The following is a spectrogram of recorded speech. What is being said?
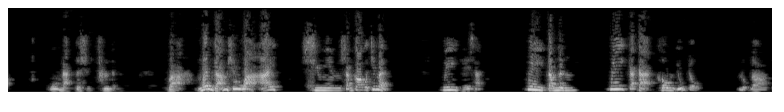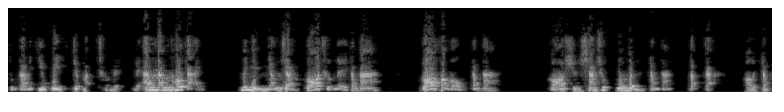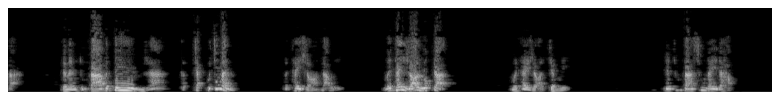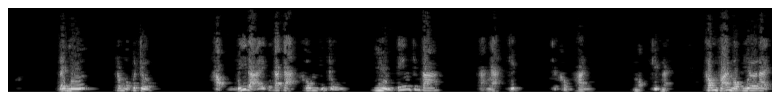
muốn đạt tới sự thanh tịnh. Và mến cảm sự hòa ái, siêu nhiên sẵn có của chính mình. Quy thể xác, quy tâm linh, quy cả cả không vũ trụ. Lúc đó chúng ta mới chịu quỳ trước mặt thượng đế để ăn năn hối cải, mới nhìn nhận rằng có thượng đế trong ta có phần hồn trong ta, có sự sáng suốt quân bình trong ta, tất cả ở trong ta. Cho nên chúng ta phải tìm ra thực chất của chính mình, mới thấy rõ đạo lý, mới thấy rõ luật trời mới thấy rõ chân lý. Cho chúng ta xuống đây đã học, đã giữ trong một cái trường, học vĩ đại của cả cả không vũ trụ nhiều tiếng chúng ta cả ngàn kiếp, chứ không phải một kiếp này. Không phải một giờ này.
